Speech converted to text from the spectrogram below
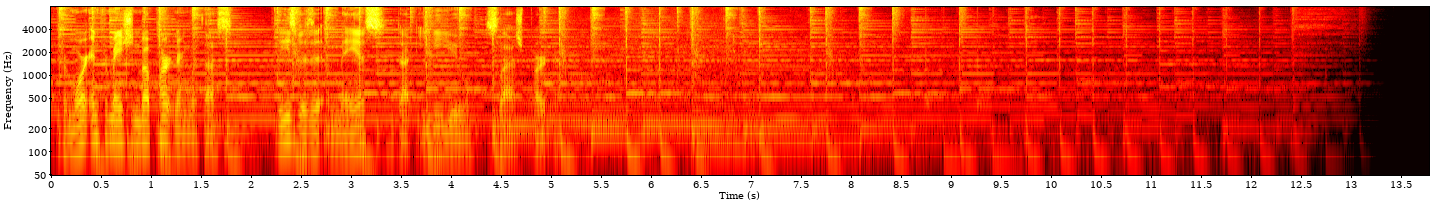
For more information about partnering with us, please visit emmaus.edu/partner.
